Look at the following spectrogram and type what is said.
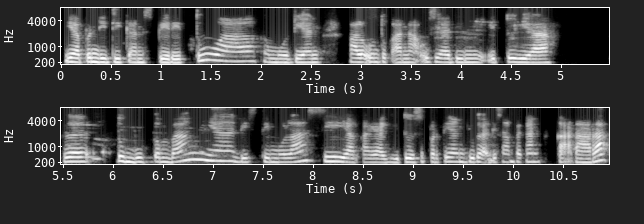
ya pendidikan spiritual, kemudian kalau untuk anak usia dini itu ya ke tumbuh kembangnya, distimulasi ya kayak gitu. Seperti yang juga disampaikan Kak Rara,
